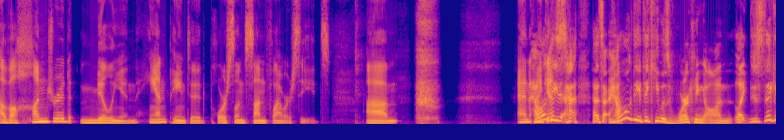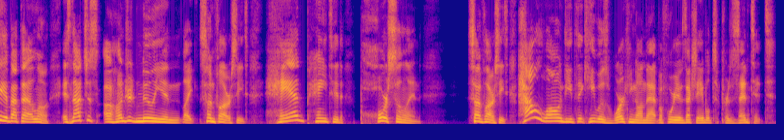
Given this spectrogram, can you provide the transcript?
of a hundred million hand painted porcelain sunflower seeds. Um, and How I long, do guess you, how, how- sorry, how long do you think he was working on? Like, just thinking about that alone, it's not just a hundred million like sunflower seeds, hand painted porcelain sunflower seeds. How long do you think he was working on that before he was actually able to present it?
